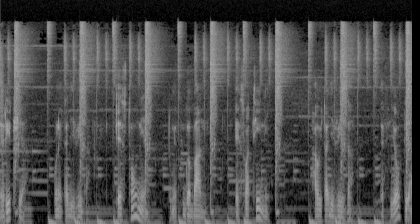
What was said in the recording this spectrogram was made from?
Eritrea unahitaji visa. Estonia tumepigwa ban. Eswatini hauhitaji visa. Ethiopia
